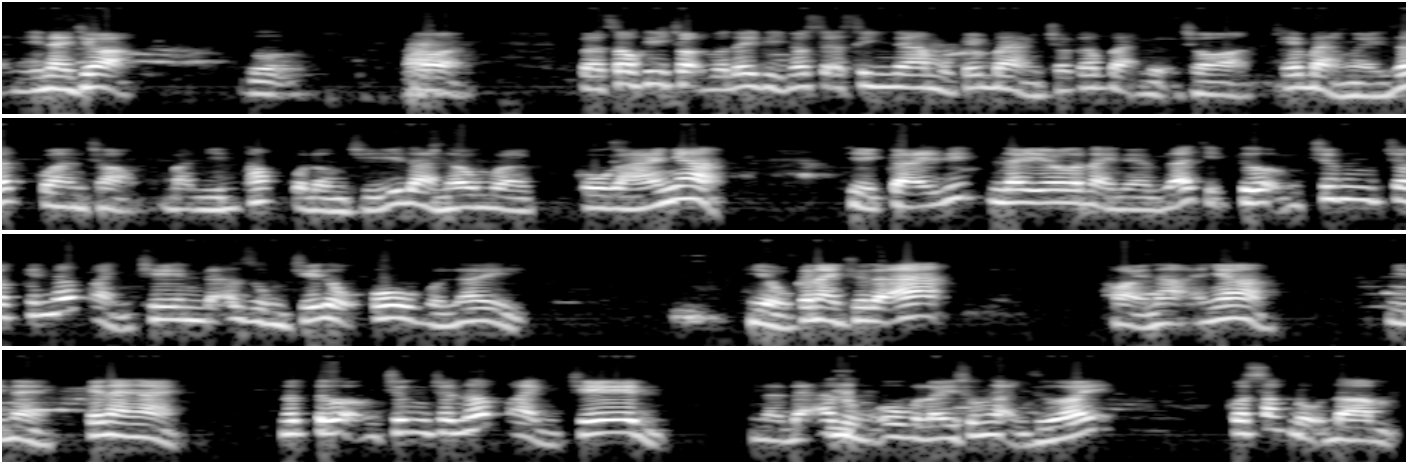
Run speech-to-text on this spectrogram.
Bạn nhìn này chưa? vâng rồi. Và sau khi chọn vào đây thì nó sẽ sinh ra một cái bảng cho các bạn lựa chọn. Cái bảng này rất quan trọng. Bạn nhìn tóc của đồng chí đàn ông và cô gái nhá. Thì cái zip layer này là giá trị tượng trưng cho cái lớp ảnh trên đã dùng chế độ overlay. Hiểu cái này chưa đã? Hỏi lại nhá. Nhìn này, cái này này. Nó tượng trưng cho lớp ảnh trên là đã dùng overlay xuống ảnh dưới. Có sắc độ đậm,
